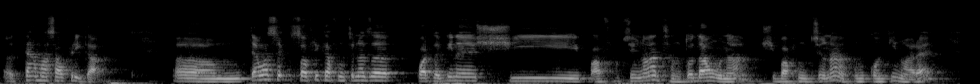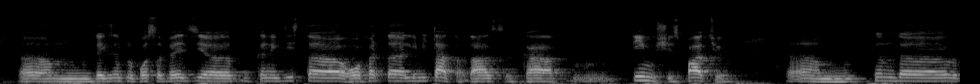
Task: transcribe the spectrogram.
uh, teama sau frica. Um, tema South Africa funcționează foarte bine și a funcționat întotdeauna și va funcționa în continuare. Um, de exemplu, poți să vezi uh, când există o ofertă limitată, da? ca timp și spațiu. Um, când, uh,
